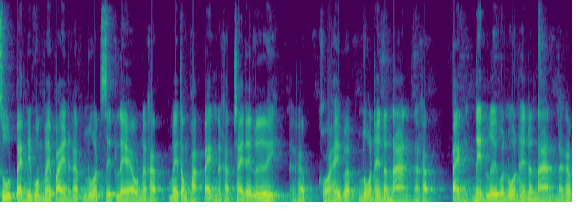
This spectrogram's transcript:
สูตรแป้งที่ผมให้ไปนะครับ นวดเสร็จแล้วนะครับ ไม่ต้องพักแป้งนะครับ ใช้ได้เลยนะครับ ขอให้ว่านวดให้นานๆนะครับ แป้งเน้นเลยว่านวดให้นานๆนะครับ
